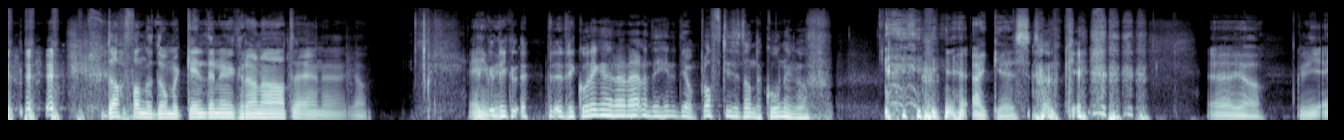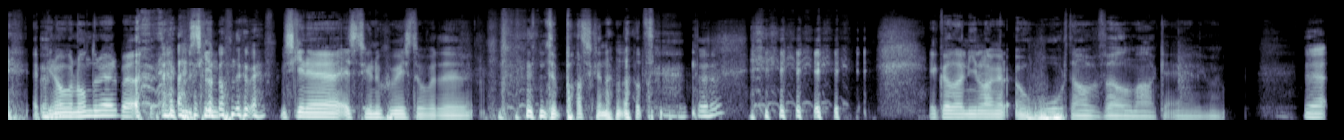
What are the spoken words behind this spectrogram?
Dag van de domme kinderen granaten. En eh, ja. eh, Anyway, drie koningen gaan raden en degene die ontploft is dan de koning, of... I guess. Oké. Eh, ja. Ik weet niet, heb je nog een onderwerp? misschien misschien eh, is het genoeg geweest over de, de paasgranaat. Uh-huh. ik wil daar niet langer een woord aan vuil maken, eigenlijk. Ja,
